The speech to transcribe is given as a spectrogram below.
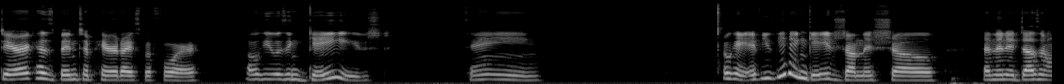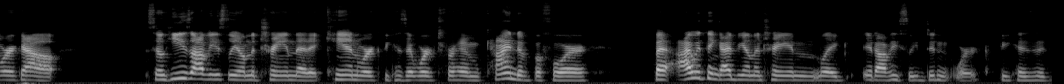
Derek has been to Paradise before. Oh, he was engaged. Dang. Okay, if you get engaged on this show and then it doesn't work out, so he's obviously on the train that it can work because it worked for him kind of before. But I would think I'd be on the train like it obviously didn't work because it,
